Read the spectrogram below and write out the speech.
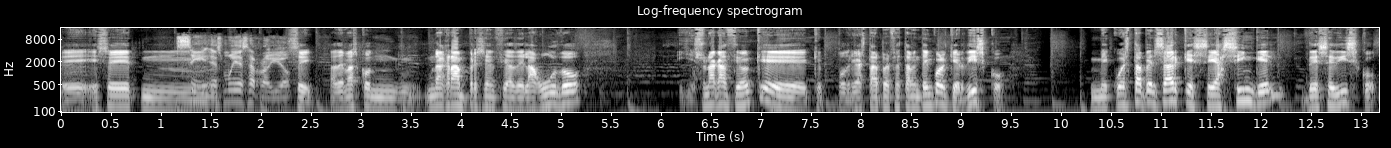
Eh, ese. mm, Sí, es muy ese rollo. Sí, además con una gran presencia del agudo. Y es una canción que, que podría estar perfectamente en cualquier disco. Me cuesta pensar que sea single de ese disco,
